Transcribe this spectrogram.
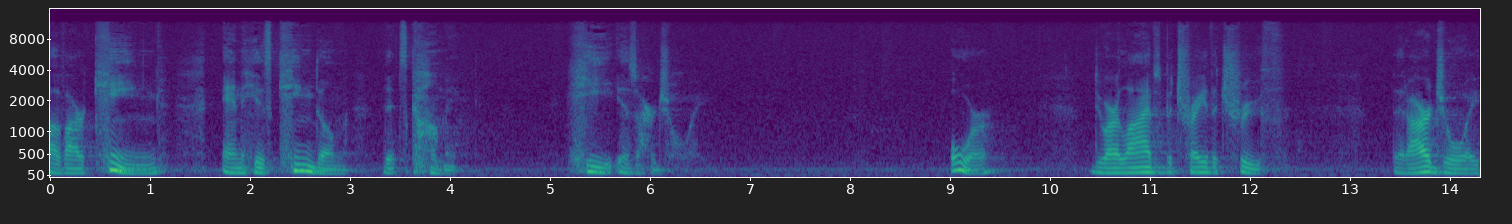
of our King and his kingdom that's coming? He is our joy. Or do our lives betray the truth that our joy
